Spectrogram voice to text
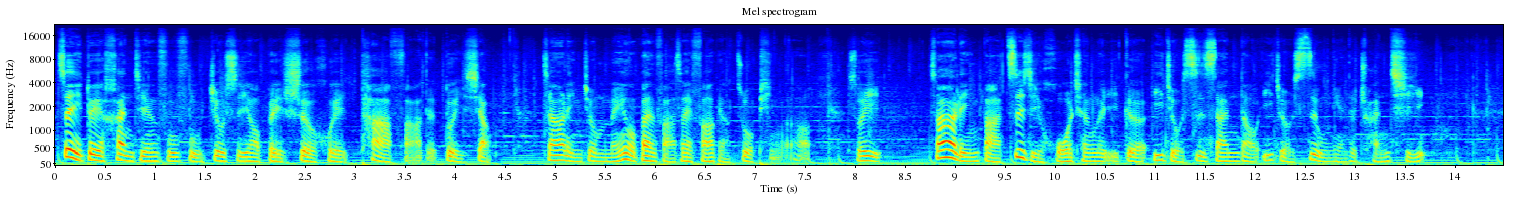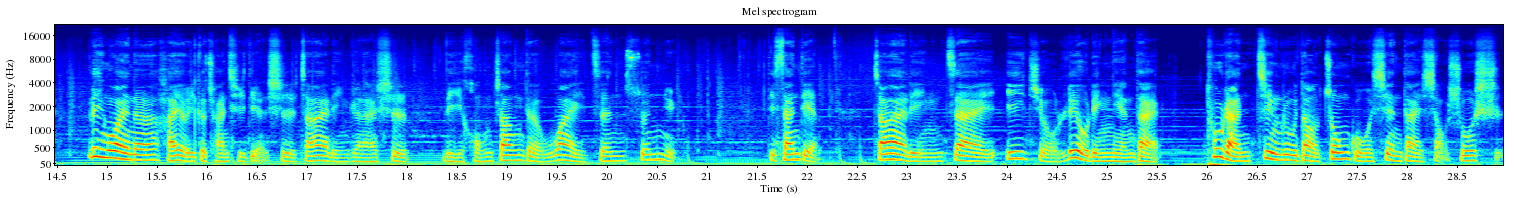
这一对汉奸夫妇就是要被社会挞伐的对象，张爱玲就没有办法再发表作品了啊！所以。张爱玲把自己活成了一个一九四三到一九四五年的传奇。另外呢，还有一个传奇点是，张爱玲原来是李鸿章的外曾孙女。第三点，张爱玲在一九六零年代突然进入到中国现代小说史，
